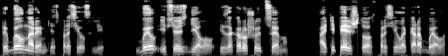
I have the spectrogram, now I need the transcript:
«Ты был на рынке?» – спросил Слив. «Был и все сделал, и за хорошую цену». «А теперь что?» – спросила Карабелла.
